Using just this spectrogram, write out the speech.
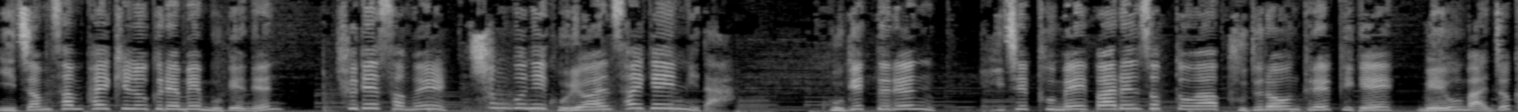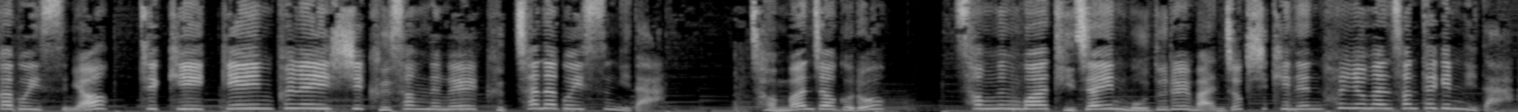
2.38kg의 무게는 휴대성을 충분히 고려한 설계입니다. 고객들은 이 제품의 빠른 속도와 부드러운 그래픽에 매우 만족하고 있으며 특히 게임 플레이 시 그 성능을 극찬하고 있습니다. 전반적으로 성능과 디자인 모두를 만족시키는 훌륭한 선택입니다.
